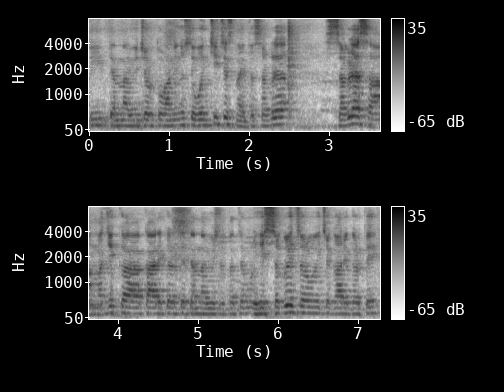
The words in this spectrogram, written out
ती त्यांना विचारतो. आणि नुसते वंचितचेच नाही तर सगळ्या सगळ्या सामाजिक का- कार्यकर्ते त्यांना विसरतात. त्यामुळे हे सगळे चळवळीचे कार्यकर्ते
